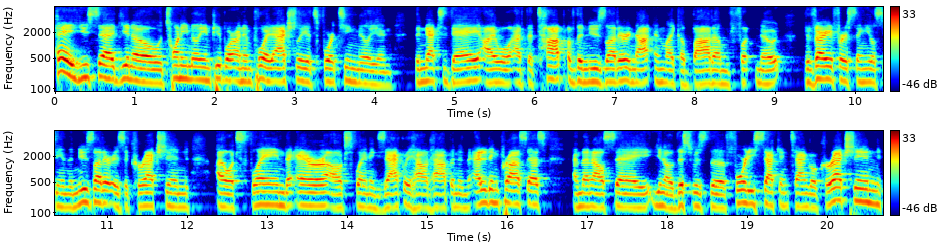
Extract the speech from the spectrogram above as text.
Hey, you said, you know, 20 million people are unemployed. Actually, it's 14 million. The next day, I will at the top of the newsletter, not in like a bottom footnote. The very first thing you'll see in the newsletter is a correction. I'll explain the error. I'll explain exactly how it happened in the editing process. And then I'll say, you know, this was the 42nd Tangle correction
